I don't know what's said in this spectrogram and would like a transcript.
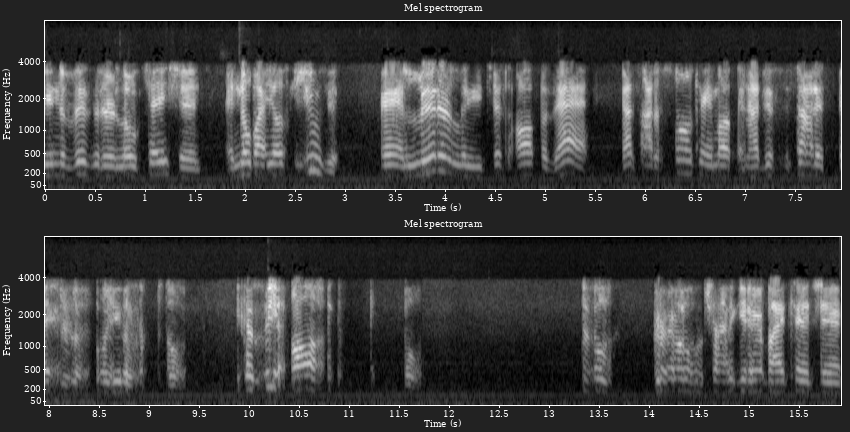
in the visitor location, and nobody else can use it. And literally, just off of that, that's how the song came up, and I just decided to look for universal because we all girl trying to get everybody's attention,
